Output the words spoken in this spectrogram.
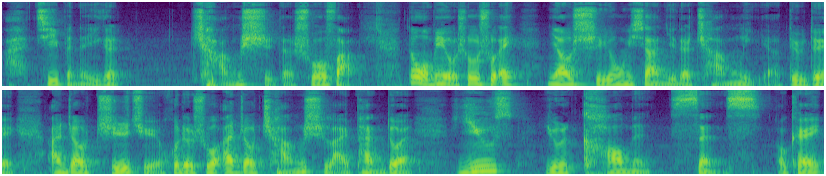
啊基本的一个。 常识的说法，那我们有时候说，哎，你要使用一下你的常理啊，对不对？按照直觉或者说按照常识来判断，use your common sense。OK，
